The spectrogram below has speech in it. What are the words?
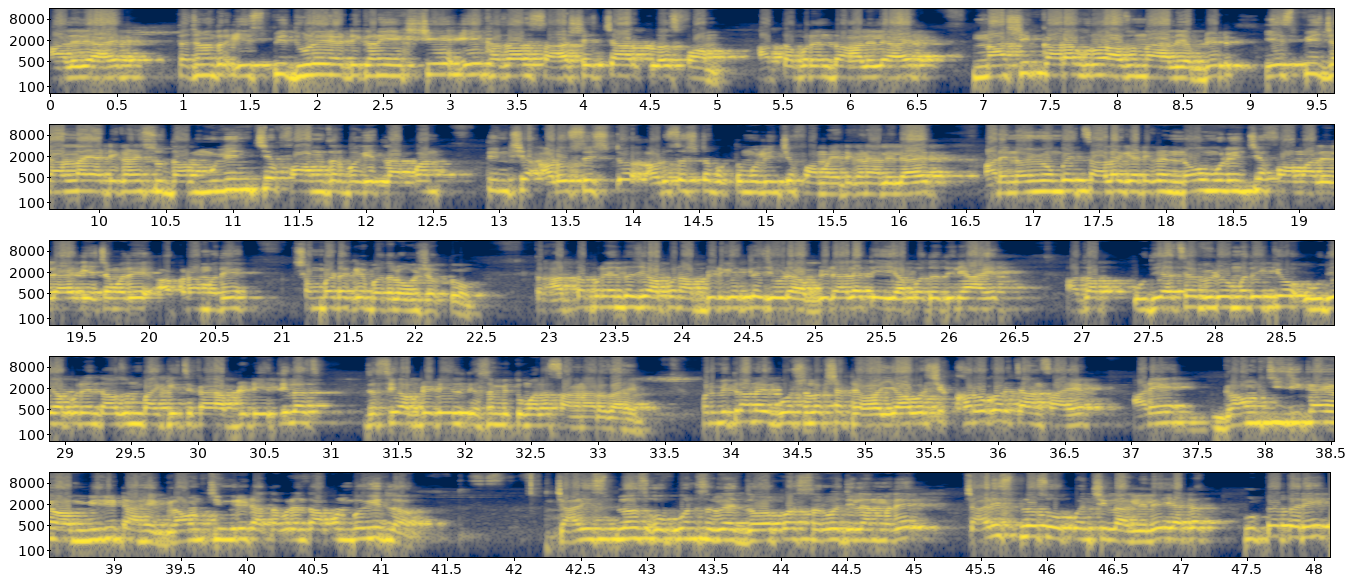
आलेले आहेत. त्याच्यानंतर एसपी धुळे या ठिकाणी एकशे एक हजार सहाशे चार प्लस फॉर्म आतापर्यंत आलेले आहेत. नाशिक कारागृह अजून नाही आले अपडेट एसपी जालना या ठिकाणी सुद्धा मुलींचे फॉर्म जर बघितला आपण तीनशे अडुसष्ट अडुसष्ट फक्त मुलींचे फॉर्म या ठिकाणी आलेले आहेत. आणि नवी मुंबई चालक या ठिकाणी नऊ मुलींचे फॉर्म आलेले आहेत. याच्यामध्ये आकडामध्ये शंभर टक्के बदल होऊ शकतो. तर आतापर्यंत जे आपण अपडेट घेतले जेवढे अपडेट आले ते या पद्धतीने आहेत. आता उद्याच्या व्हिडिओमध्ये किंवा उद्यापर्यंत अजून बाकीचे काय अपडेट येतीलच जशी अपडेट येईल तसं मी तुम्हाला सांगणारच आहे. पण मित्रांनो एक गोष्ट लक्षात ठेवा यावर्षी खरोखर चान्स आहे. आणि ग्राउंडची जी काय मिरिट आहे ग्राउंडची मिरिट आतापर्यंत आपण बघितलं चाळीस प्लस ओपन सगळ्यात जवळपास सर्व जिल्ह्यांमध्ये चाळीस प्लस ओपनची लागलेली आहे. याच्यात कुठंतरी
